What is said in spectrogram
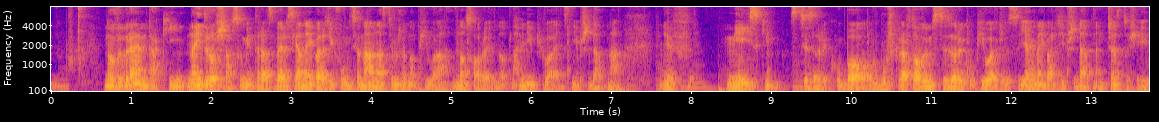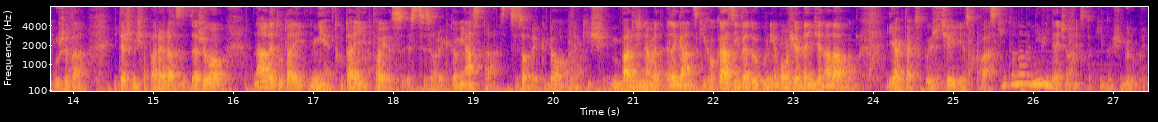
no wybrałem taki, najdroższa w sumie teraz wersja, najbardziej funkcjonalna, z tym, że no piła, no sorry, no dla mnie piła jest nieprzydatna. W miejskim scyzoryku, bo w bushcraftowym scyzoryku piła już jest jak najbardziej przydatna i często się jej używa i też mi się parę razy zdarzyło, no ale tutaj nie, tutaj to jest scyzoryk do miasta, scyzoryk do jakichś bardziej nawet eleganckich okazji według mnie, bo się będzie nadawał. I jak tak spojrzycie jest płaski, to nawet nie widać, że on jest taki dość gruby.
